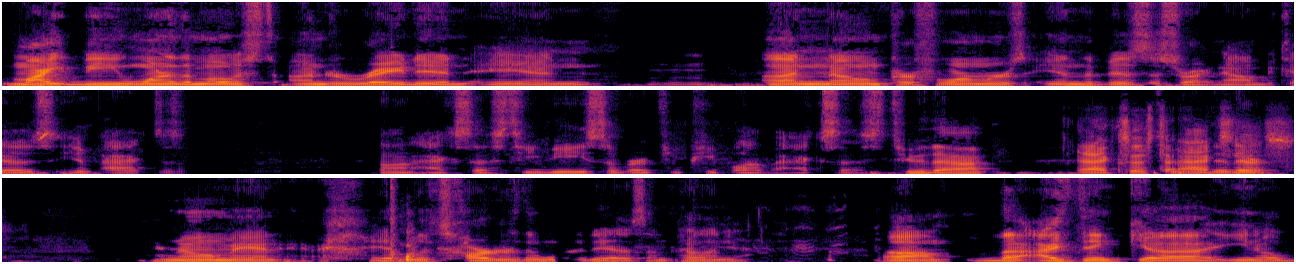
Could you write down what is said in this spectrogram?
might be one of the most underrated and unknown performers in the business right now because Impact is on AXS TV, so very few people have access to that. Access to Yeah, access. No, man, it looks harder than what it is. I'm telling you. Um, but I think uh, you know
